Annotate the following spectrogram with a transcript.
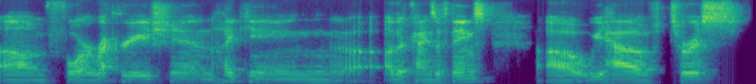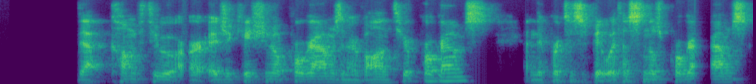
um, for recreation, hiking, uh, other kinds of things. Uh, we have tourists that come through our educational programs and our volunteer programs, and they participate with us in those programs.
